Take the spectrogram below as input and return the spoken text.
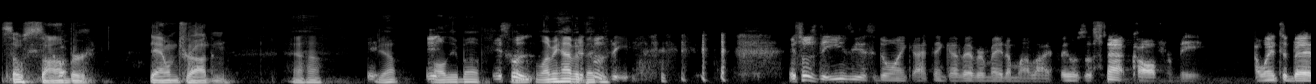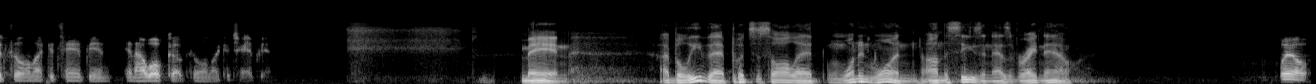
So somber, downtrodden. Uh huh. Yep. it- all the above. this was- Let me have it, this baby. was the this was the easiest doink I think I've ever made in my life. It was a snap call for me. I went to bed feeling like a champion, and I woke up feeling like a champion. Man, I believe that puts us all at one and one on the season as of right now. Well,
